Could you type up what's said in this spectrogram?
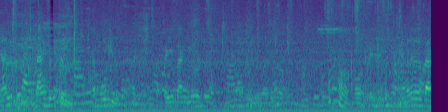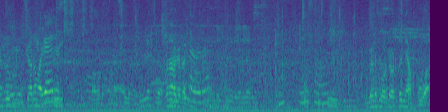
ഞാൻ ബാംഗ്ലൂർ ഞാൻ മൂവി അപ്പോൾ ഈ ബാംഗ്ലൂർ ഞങ്ങൾ ബാംഗ്ലൂർ മിക്കവാറും അപ്പൊ ഇവിടെ ഫോട്ടോ എടുത്ത് ഞാൻ പോവാം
